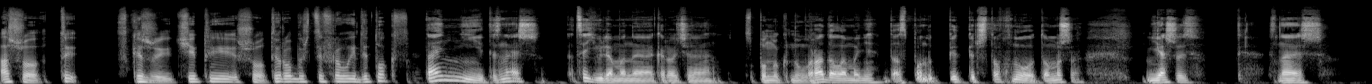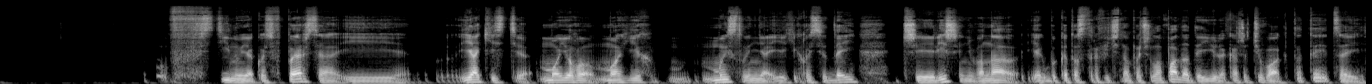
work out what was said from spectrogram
А що, ти скажи, чи ти що, ти робиш цифровий детокс? Та ні, ти знаєш, це Юля мене, коротше, спонукнула. Порадила мені, да, спонук під, підштовхнула, тому що я щось, знаєш, в стіну якось вперся, і якість моєго, моїх мислення і якихось ідей чи рішень, вона якби катастрофічно почала падати. І Юля каже: Чувак, та ти цей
